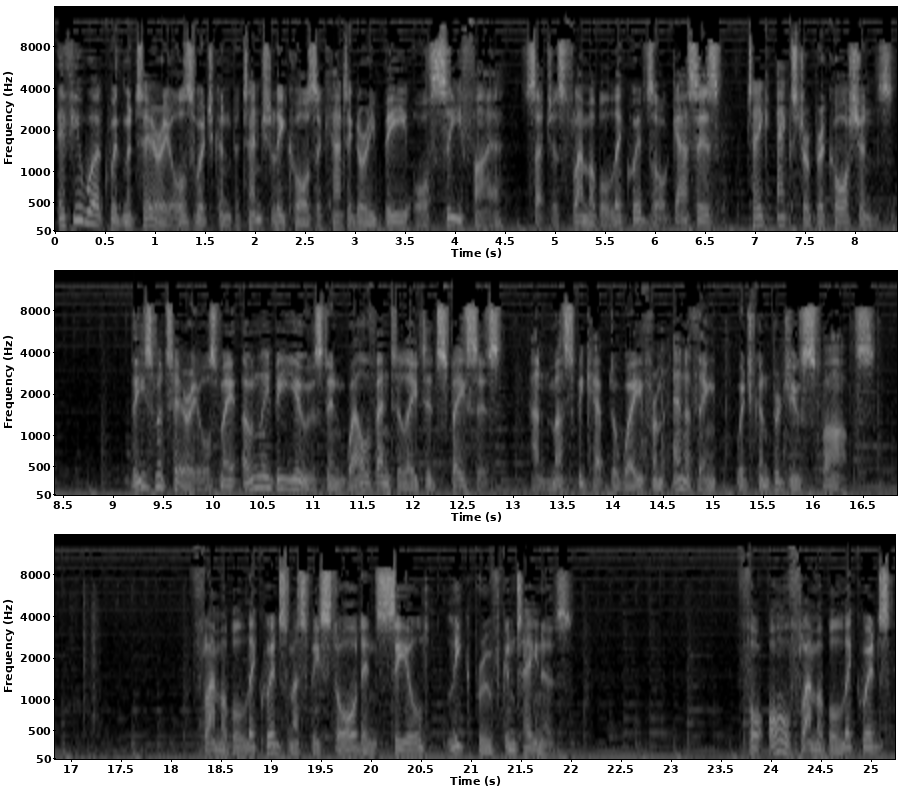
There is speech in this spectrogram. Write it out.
If you work with materials which can potentially cause a Category B or C fire, such as flammable liquids or gases, take extra precautions. These materials may only be used in well-ventilated spaces and must be kept away from anything which can produce sparks. Flammable liquids must be stored in sealed, leak-proof containers. For all flammable liquids,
